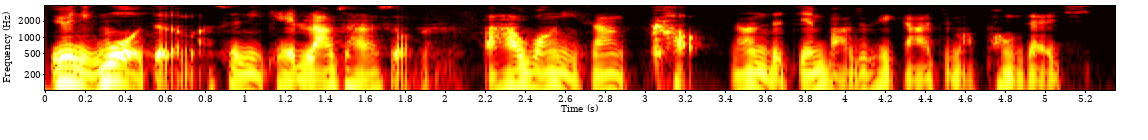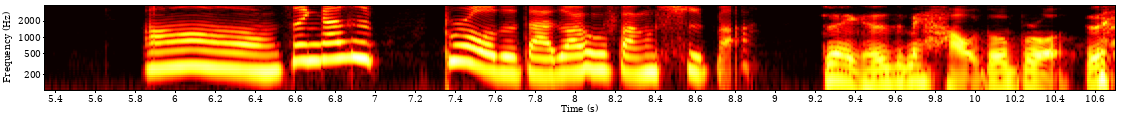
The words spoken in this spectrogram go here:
因为你握着了嘛，所以你可以拉住他的手，把他往你身上靠，然后你的肩膀就可以跟他肩膀碰在一起。哦，这应该是 bro 的打招呼方式吧？对，可是这边好多 bro，就是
